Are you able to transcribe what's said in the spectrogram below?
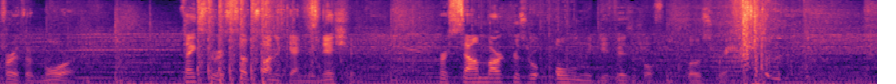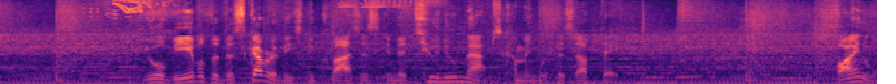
Furthermore, thanks to her subsonic ammunition, her sound markers will only be visible from close range. You will be able to discover these new classes in the two new maps coming with this update. Finally,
